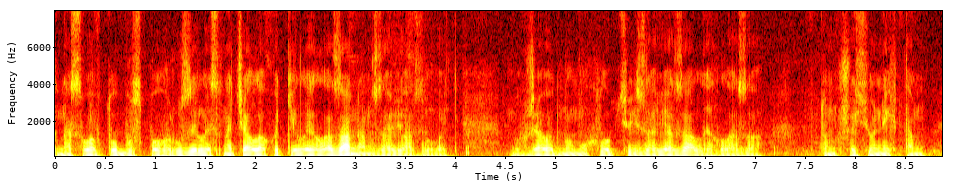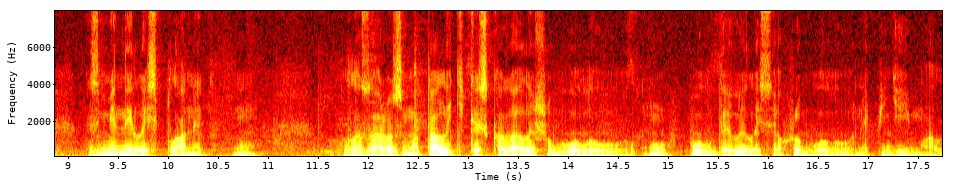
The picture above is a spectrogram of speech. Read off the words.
нас в автобус погрузили, спочатку хотіли глаза нам зав'язувати, бо вже одному хлопцю і зав'язали глаза. тому щось у них там змінились плани. Ну, глаза розмотали, тільки сказали, щоб голову, ну, в пол дивилися, щоб голову не підіймали.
